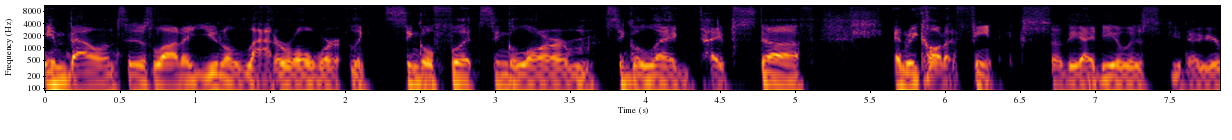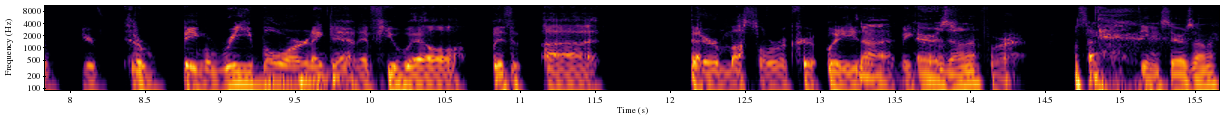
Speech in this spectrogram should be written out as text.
imbalances, a lot of unilateral work, like single foot, single arm, single leg type stuff. And we called it Phoenix. So the idea was, you know, you're you're being reborn again, if you will, with uh better muscle recruit. What do you Not think? Arizona? for? What's that? Phoenix, Arizona.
